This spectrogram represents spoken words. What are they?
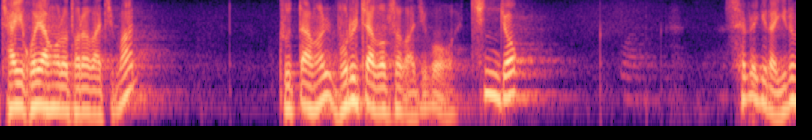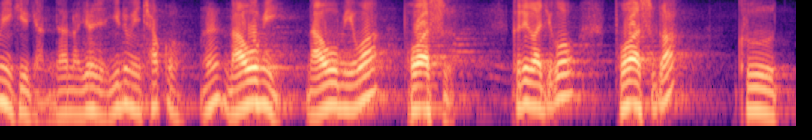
자기 고향으로 돌아갔지만 그 땅을 물을 자가 없어가지고 친족 새벽이라 이름이 기억이 안 나나 이름이 자꾸 에? 나오미 나오미와 보아스 그래가지고 보아스가 그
